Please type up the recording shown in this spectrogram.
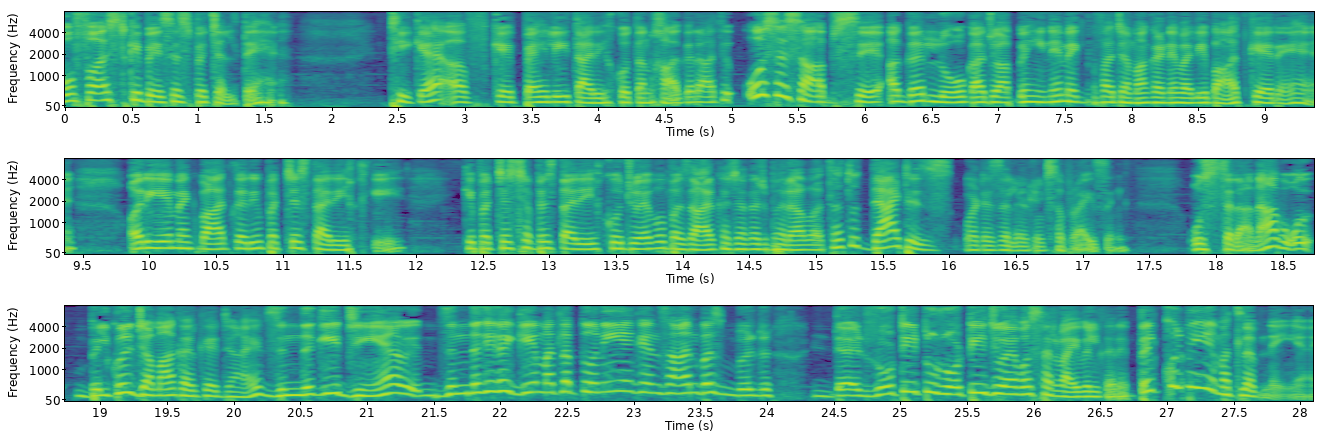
वो फ़र्स्ट के बेसिस पे चलते हैं। ठीक है? अब के पहली तारीख को तनख्वाह कर आती, उस हिसाब से अगर लोग जो आप महीने में एक दफ़ा जमा करने वाली बात कह रहे हैं, और ये मैं बात कर रही हूँ पच्चीस तारीख की, कि पच्चीस छब्बीस तारीख को जो है वो बाज़ार खचाखच भरा हुआ था तो that is what is a surprising उस तरह ना, वो बिल्कुल जमा करके जाए, ज़िंदगी जिए। ज़िंदगी का ये मतलब तो नहीं है कि इंसान बस रोटी टू रोटी जो है वो सर्वाइवल करे। बिल्कुल भी ये मतलब नहीं है।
